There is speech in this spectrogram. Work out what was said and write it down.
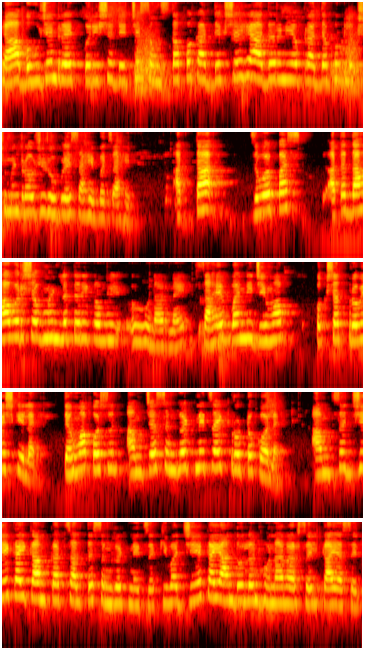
ह्या बहुजन रयत परिषदेचे संस्थापक अध्यक्ष हे आदरणीय प्राध्यापक लक्ष्मणरावजी ढोबळे साहेबच आहेत. आत्ता जवळपास आता दहा वर्ष म्हणलं तरी कमी होणार नाही. साहेबांनी जेव्हा पक्षात प्रवेश केला आहे तेव्हापासून आमच्या संघटनेचा एक प्रोटोकॉल आहे. आमचं जे काही कामकाज चालतं संघटनेचं किंवा जे काही आंदोलन होणार असेल काय असेल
